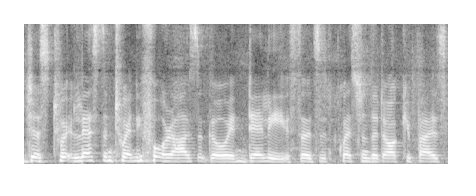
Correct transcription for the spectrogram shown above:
just less than 24 hours ago in Delhi. So it's a question that occupies,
